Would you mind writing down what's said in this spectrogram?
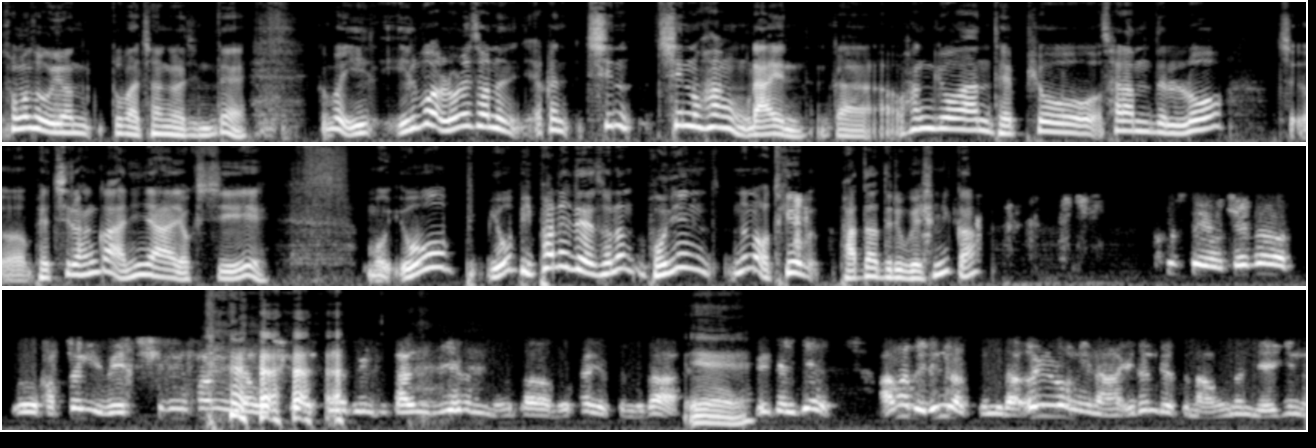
송원석 의원도 마찬가지인데 그뭐 일부 언론에서는 약간 친 친황 라인 그러니까 황교안 대표 사람들로 어, 배치를 한 거 아니냐 역시 뭐요요 비판에 대해서는 본인은 어떻게 받아들이고 계십니까? 글쎄요, 제가 어, 갑자기 왜 친황이라고 해야 되는지 잘 이해는 못, 아, 못하겠습니다. 예. 그러니까 이게 아마도 이런 것 같습니다. 언론이나 이런 데서 나오는 얘기는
